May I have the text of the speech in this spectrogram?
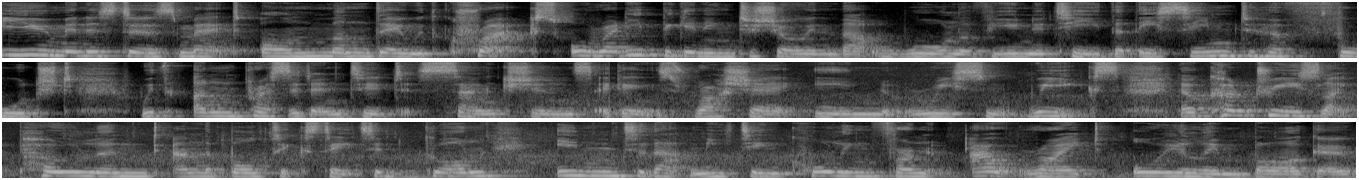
EU ministers met on Monday with cracks already beginning to show in that wall of unity that they seem to have forged with unprecedented sanctions against Russia in recent weeks. Now, countries like Poland and the Baltic states had gone into that meeting calling for an outright oil embargo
